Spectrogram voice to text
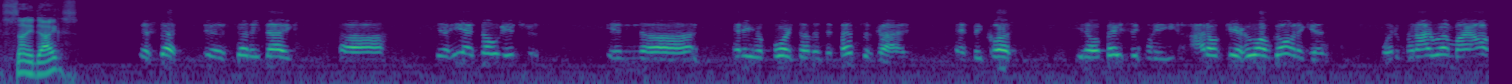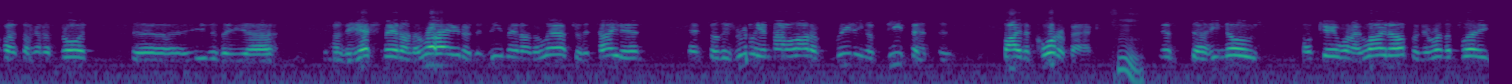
Sonny Dykes? Yes, that, yeah, Sonny Dykes. Uh, know, he had no interest in uh, any reports on the defensive guys. And because, you know, basically, I don't care who I'm going against. When, when I run my offense, I'm going to throw it to either the, uh, you know, the X-man on the right or the Z-man on the left or the tight end. And so there's really not a lot of reading of defenses by the quarterback. Hmm. Just uh, he knows – okay, when I line up and they run the play,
